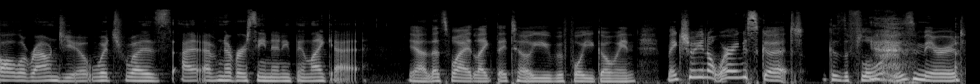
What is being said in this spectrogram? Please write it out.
all around you, which was, I, I've never seen anything like it. Yeah, that's why like they tell you before you go in, make sure you're not wearing a skirt because the floor is mirrored.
